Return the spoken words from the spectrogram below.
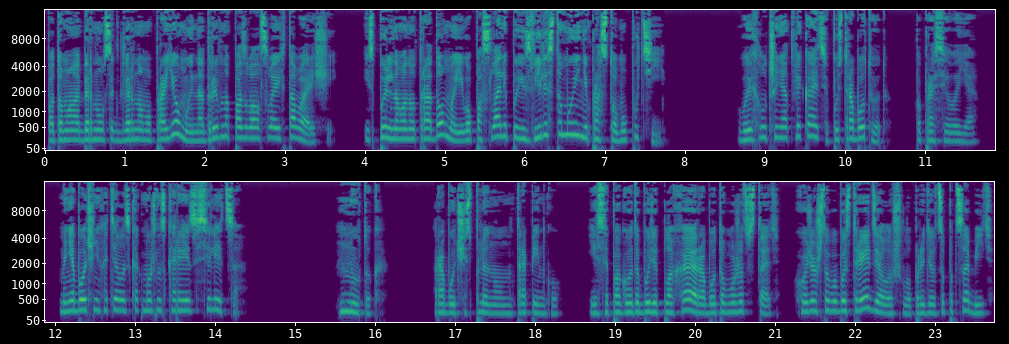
Потом он обернулся к дверному проему и надрывно позвал своих товарищей. Из пыльного нутра дома его послали по извилистому и непростому пути. «Вы их лучше не отвлекайте, пусть работают», — попросила я. «Мне бы очень хотелось как можно скорее заселиться». «Ну так», — рабочий сплюнул на тропинку. «Если погода будет плохая, работа может встать. Хочешь, чтобы быстрее дело шло, придется подсобить».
